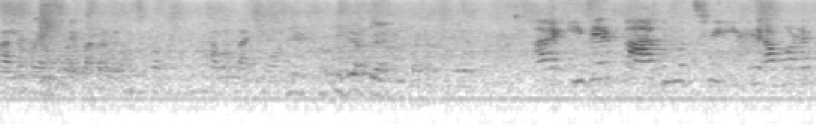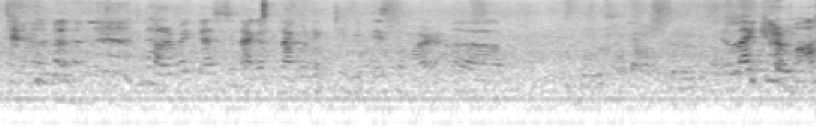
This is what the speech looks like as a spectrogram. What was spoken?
ভালো হয়েছে বা তাদের কাছে কত ভালো লাগে ঈদের প্ল্যান আর ঈদের প্ল্যান হচ্ছে ঈদের আমার একটা ধারাবাহিক আসছে নাগা- নাগরিক টিভিতে তোমার লাইকার মা।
